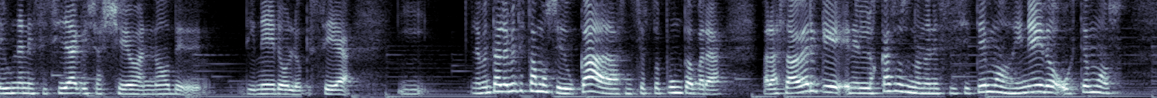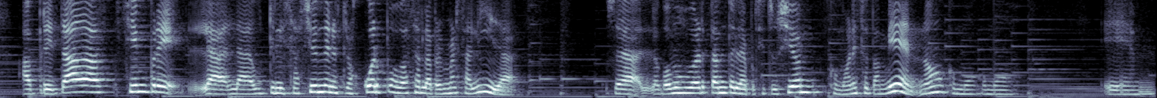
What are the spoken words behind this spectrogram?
una necesidad que ellas llevan, ¿no? de dinero, lo que sea. Lamentablemente estamos educadas en cierto punto para, para saber que en los casos en donde necesitemos dinero o estemos apretadas, siempre la, utilización de nuestros cuerpos va a ser la primera salida. O sea, lo podemos ver tanto en la prostitución como en esto también, ¿no? Como, como em,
